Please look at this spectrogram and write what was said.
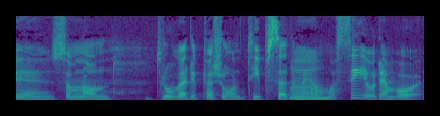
Eh, som någon trovärdig person tipsade Mm. mig om att se och den var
